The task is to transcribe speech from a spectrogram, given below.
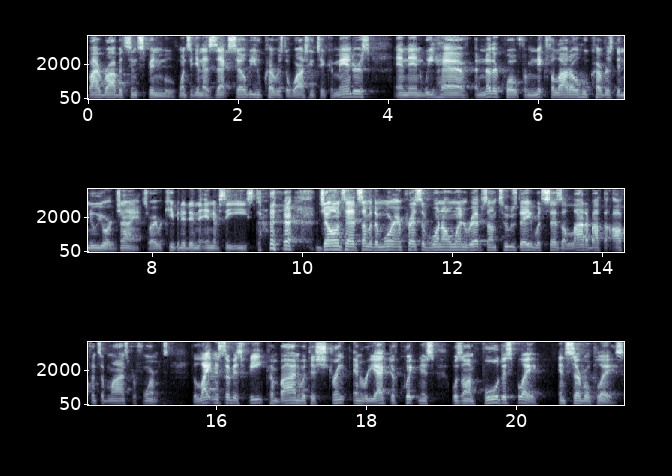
by Robinson's spin move. Once again, that's Zach Selby, who covers the Washington Commanders. And then we have another quote from Nick Falato, who covers the New York Giants, right? We're keeping it in the NFC East. Jones had some of the more impressive one on one reps on Tuesday, which says a lot about the offensive line's performance. The lightness of his feet combined with his strength and reactive quickness was on full display in several plays.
